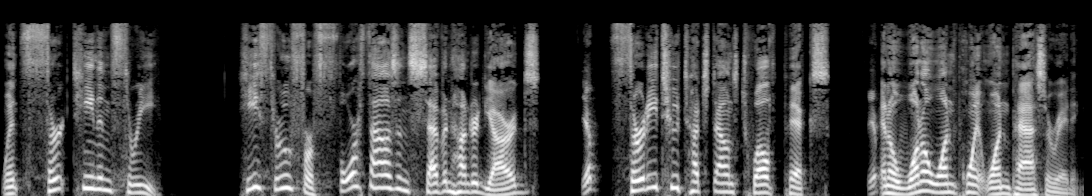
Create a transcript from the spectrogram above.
went 13 and 3. He threw for 4,700 yards, Yep. 32 touchdowns, 12 picks, Yep. and a 101.1 passer rating.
